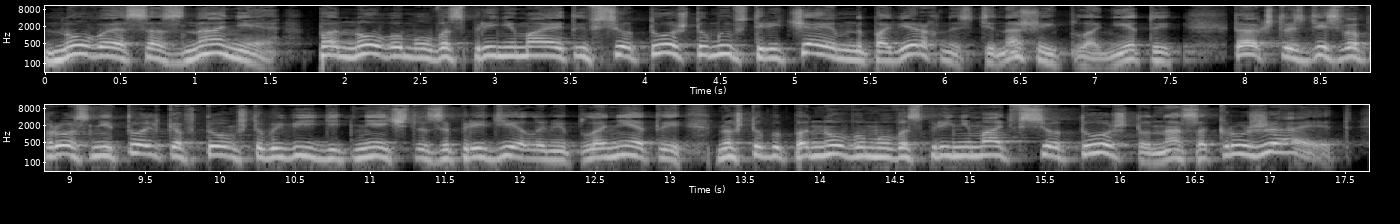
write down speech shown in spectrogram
Новое сознание по-новому воспринимает и все то, что мы встречаем на поверхности нашей планеты. Так что здесь вопрос не только в том, чтобы видеть нечто за пределами планеты, но чтобы по-новому воспринимать все то, что нас окружает –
